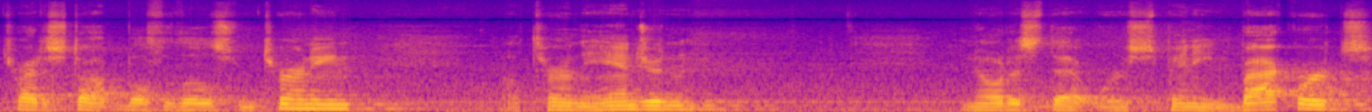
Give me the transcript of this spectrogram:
try to stop both of those from turning. I'll turn the engine. Notice that we're spinning backwards.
